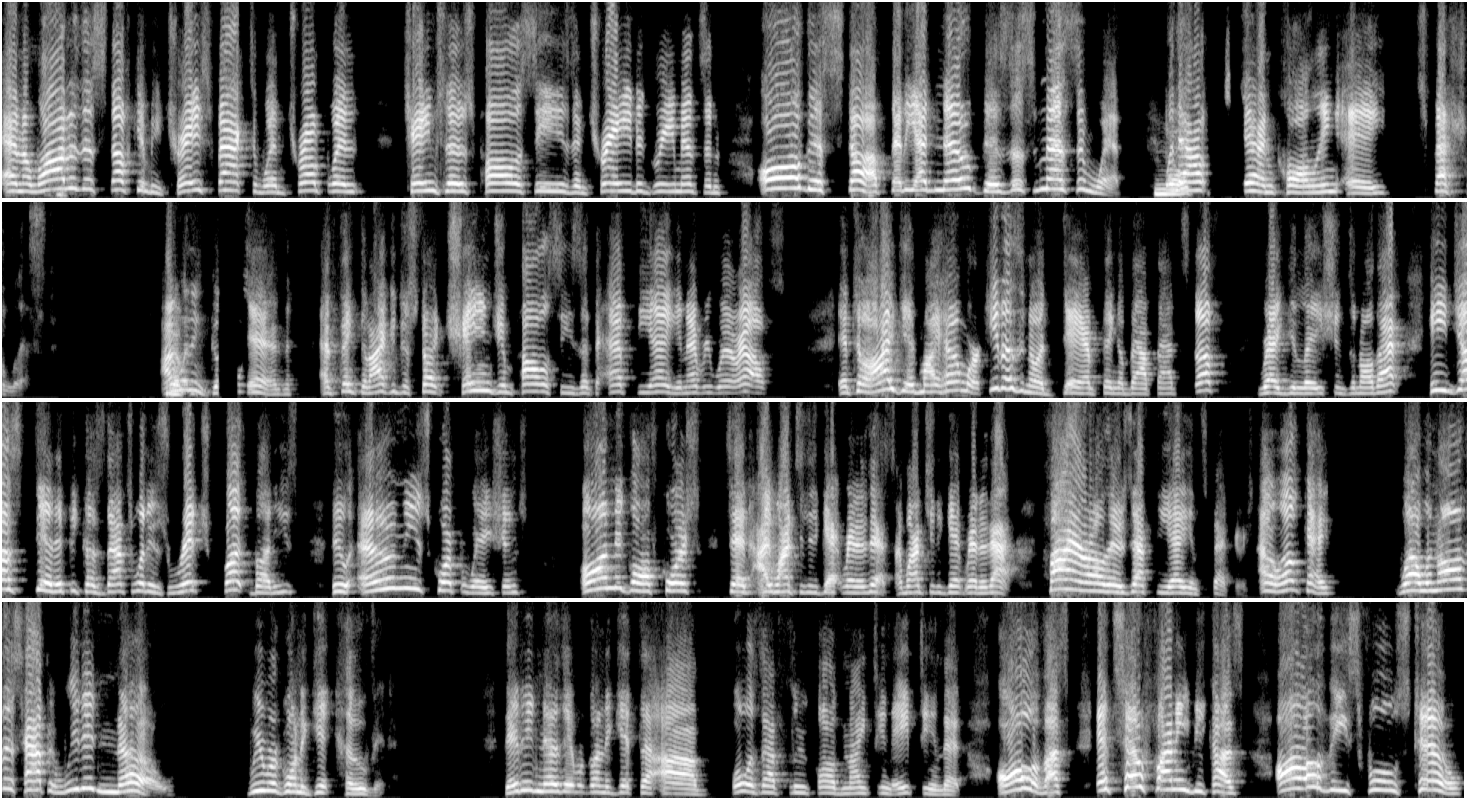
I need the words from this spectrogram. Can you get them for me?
and a lot of this stuff can be traced back to when Trump went changed those policies and trade agreements and all this stuff that he had no business messing with nope. without and calling a specialist. Yep. I wouldn't go in and think that I could just start changing policies at the FDA and everywhere else until I did my homework. He doesn't know a damn thing about that stuff, regulations and all that. He just did it because that's what his rich butt buddies who own these corporations on the golf course said, I want you to get rid of this. I want you to get rid of that. Fire all those FDA inspectors. Oh, okay. Well, when all this happened, we didn't know we were going to get COVID. They didn't know they were going to get the uh, what was that flu called 1918 that all of us it's so funny because all of these fools too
